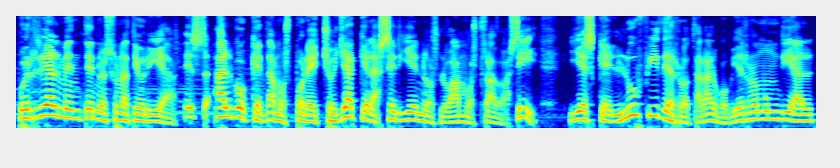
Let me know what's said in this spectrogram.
pues realmente no es una teoría, es algo que damos por hecho ya que la serie nos lo ha mostrado así, y es que Luffy derrotará al gobierno mundial,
